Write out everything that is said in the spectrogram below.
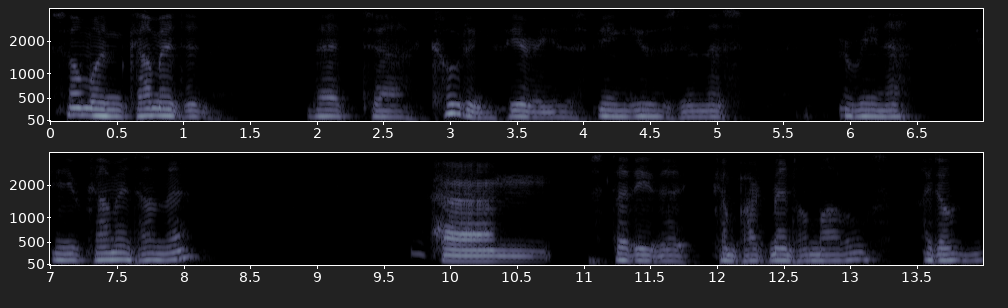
Someone commented that uh, coding theory is being used in this arena. Can you comment on that? Um, Study the compartmental models. I don't.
